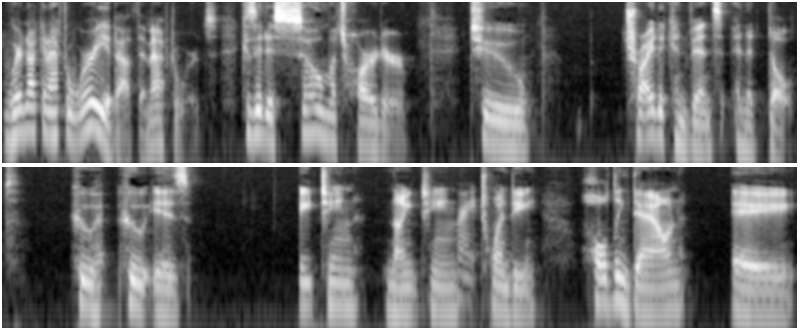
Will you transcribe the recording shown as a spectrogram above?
we're not going to have to worry about them afterwards because it is so much harder to try to convince an adult who who is 18 19 Right. 20 holding down a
